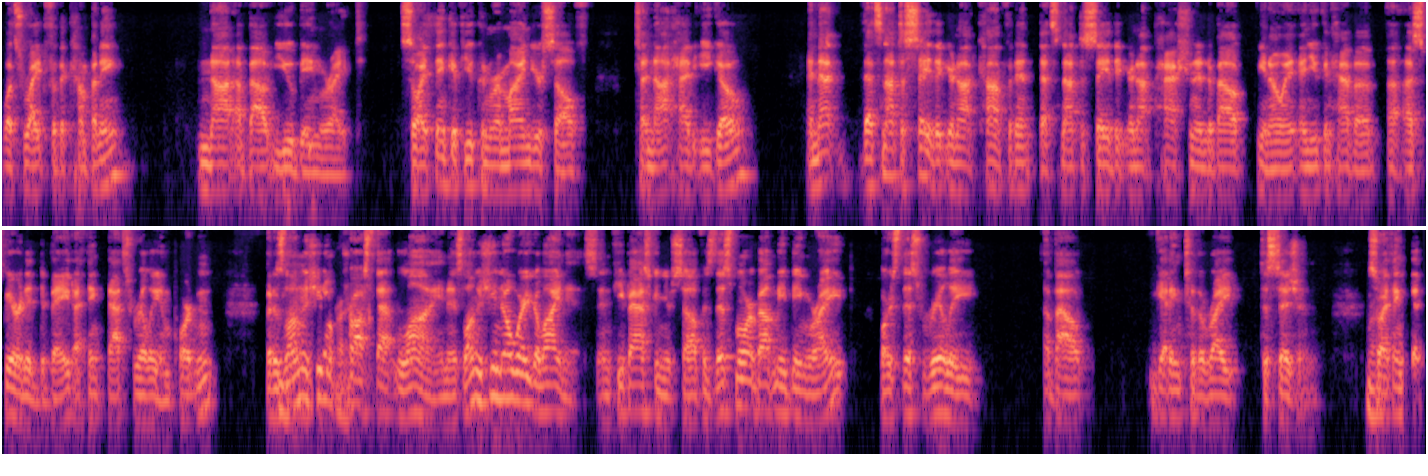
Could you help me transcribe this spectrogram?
what's right for the company, not about you being right. So I think if you can remind yourself to not have ego, and that that's not to say that you're not confident. That's not to say that you're not passionate about, you know, and, and you can have a, a, spirited debate. I think that's really important. But as long as you don't right. cross that line, as long as you know where your line is and keep asking yourself, is this more about me being right? Or is this really about getting to the right decision. Right. So I think that,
